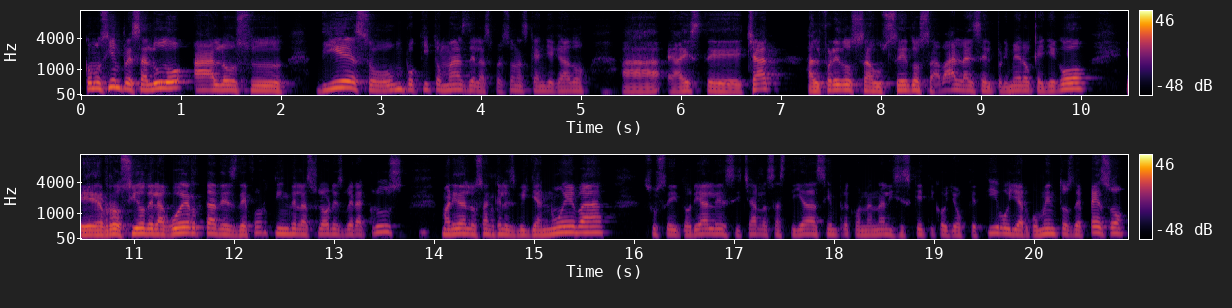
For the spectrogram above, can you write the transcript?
como siempre, saludo a los 10 uh, o un poquito más de las personas que han llegado a, este chat. Alfredo Saucedo Zavala es el primero que llegó, eh, Rocío de la Huerta desde Fortín de las Flores, Veracruz, María de los Ángeles Villanueva, sus editoriales y charlas astilladas siempre con análisis crítico y objetivo y argumentos de peso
